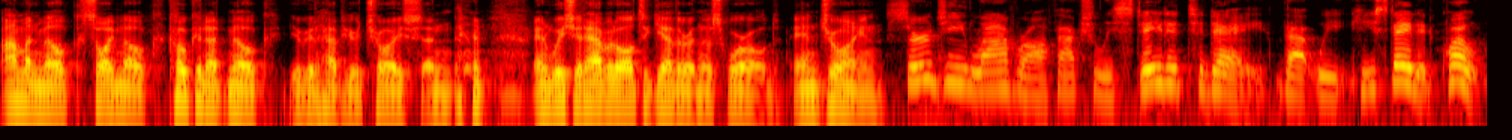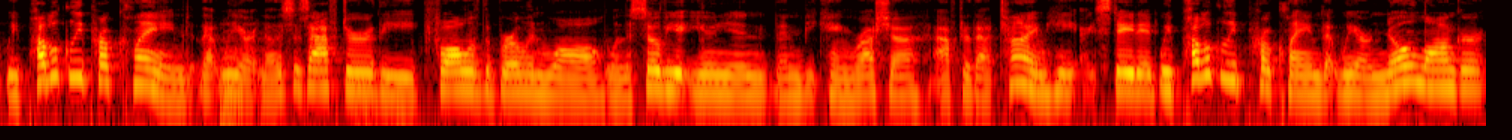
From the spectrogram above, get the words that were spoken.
almond milk, soy milk, coconut milk? You can have your choice, and and we should have it all together in this world and join. Sergei Lavrov actually stated today that we he stated, quote, we publicly proclaimed that we are now this is after the fall of the Berlin Wall when the Soviet Union then became Russia after that time he stated we publicly proclaim that we are no longer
